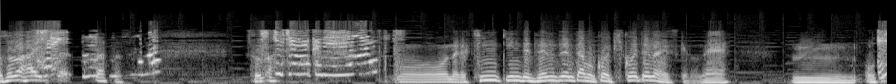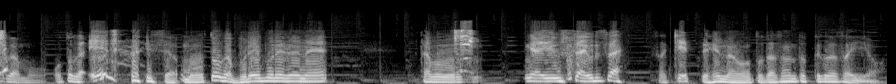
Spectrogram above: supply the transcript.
もうその入りはい。方、その。もう、なんか、キンキンで全然多分声聞こえてないですけどね。うーん、音がもう、音が、えじゃないですよ。もう音がブレブレでね。多分、いや、うるさい、うるさい。さ、ケって変な音出さんとってくださいよ。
